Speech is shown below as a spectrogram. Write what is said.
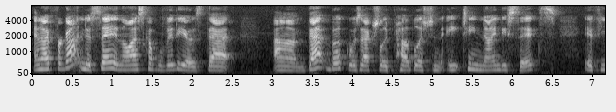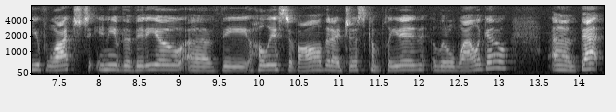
And I've forgotten to say in the last couple videos that um, that book was actually published in 1896. If you've watched any of the video of the Holiest of All that I just completed a little while ago, um, that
